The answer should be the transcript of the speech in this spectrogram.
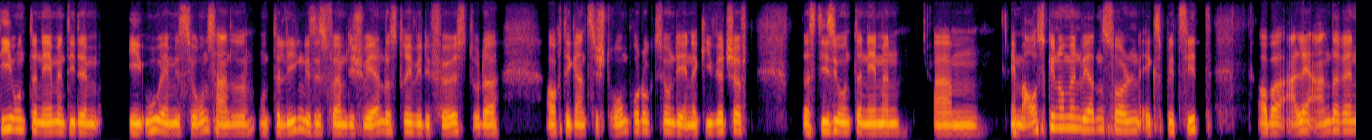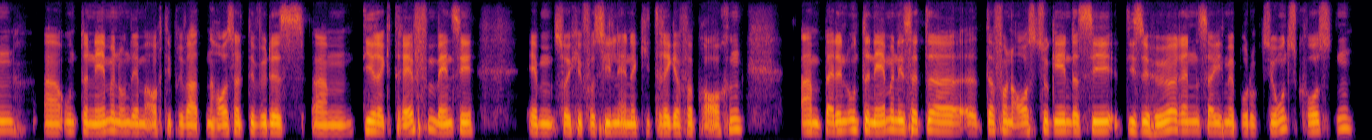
die Unternehmen, die dem EU-Emissionshandel unterliegen, das ist vor allem die Schwerindustrie wie die Föst oder auch die ganze Stromproduktion, die Energiewirtschaft, dass diese Unternehmen ähm, ausgenommen werden sollen, explizit. Aber alle anderen äh, Unternehmen und eben auch die privaten Haushalte würde es ähm, direkt treffen, wenn sie eben solche fossilen Energieträger verbrauchen. ähm, bei den Unternehmen ist halt äh, davon auszugehen, dass sie diese höheren, sage ich mal, Produktionskosten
